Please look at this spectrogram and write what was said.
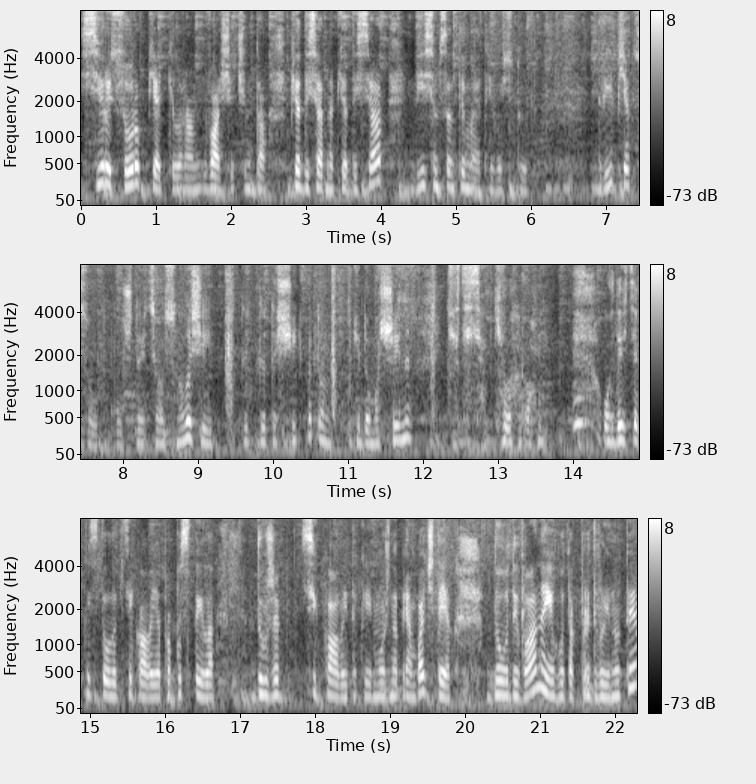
сірий 45 кг, важче, ніж та. 50 на 50, 8 см ось тут. 2500 коштує ця основа, ще й дотащить потім до машини 50 кілограм. Ой, дивіться, який столик цікавий, я пропустила. Дуже цікавий такий, можна прям бачите, як до дивана його так придвинути.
